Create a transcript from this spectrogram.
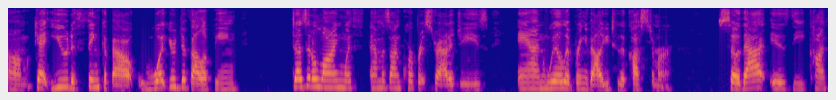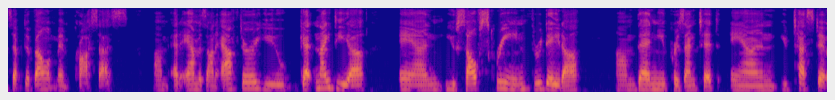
um, get you to think about what you're developing. Does it align with Amazon corporate strategies? And will it bring value to the customer? So that is the concept development process um, at Amazon. After you get an idea and you self screen through data, um, then you present it and you test it.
